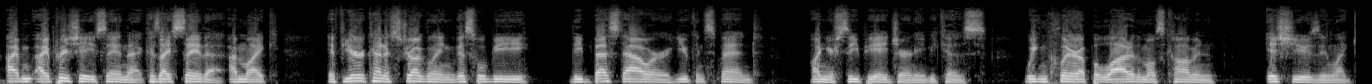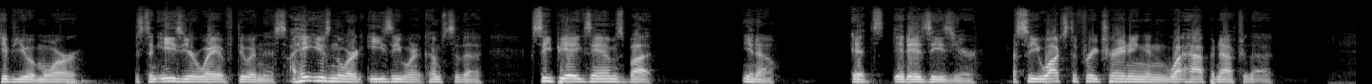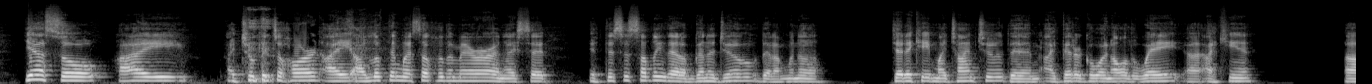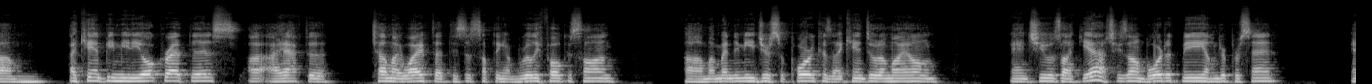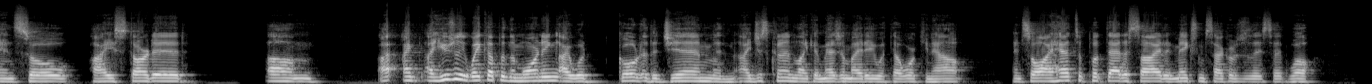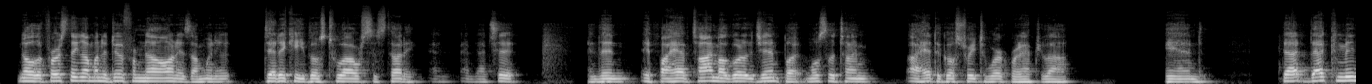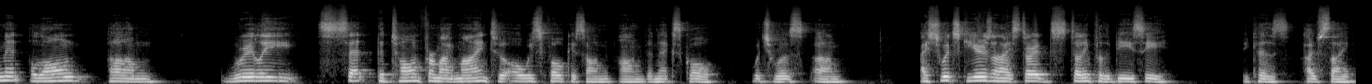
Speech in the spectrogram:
I I appreciate you saying that because I say that I'm like, if you're kind of struggling, this will be the best hour you can spend on your CPA journey because we can clear up a lot of the most common issues and like give you a more just an easier way of doing this. I hate using the word easy when it comes to the CPA exams, but you know, it's it is easier. So you watched the free training and what happened after that? Yeah, so I I took it to heart. I, I looked at myself in the mirror and I said, if this is something that I'm gonna do, that I'm gonna dedicate my time to, then I better go in all the way. Uh, I can't um, I can't be mediocre at this. Uh, I have to tell my wife that this is something I'm really focused on. Um, I'm gonna need your support because I can't do it on my own. And she was like, yeah, she's on board with me 100%. And so I started um, I, I, I usually wake up in the morning. I would go to the gym, and I just couldn't like imagine my day without working out. And so I had to put that aside and make some sacrifices. I said, well, no, the first thing I'm going to do from now on is I'm going to dedicate those two hours to studying, and and that's it. And then if I have time, I'll go to the gym. But most of the time, I had to go straight to work right after that. And that that commitment alone um, really set the tone for my mind to always focus on on the next goal, which was um, I switched gears and I started studying for the BEC because I was like,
